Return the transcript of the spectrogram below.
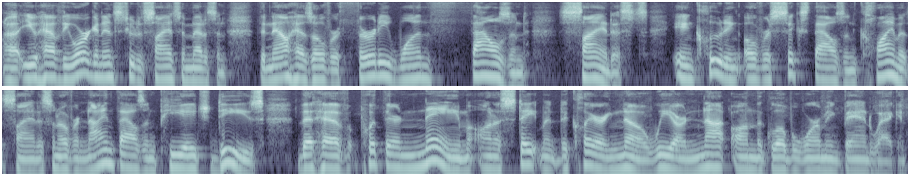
Uh, you have the Oregon Institute of Science and Medicine that now has over 31,000 scientists, including over 6,000 climate scientists and over 9,000 PhDs that have put their name on a statement declaring, no, we are not on the global warming bandwagon.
